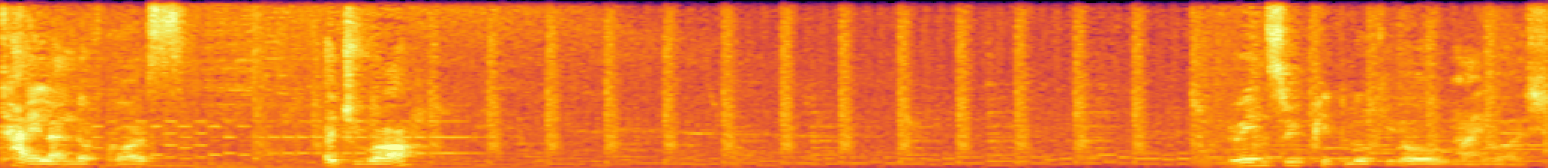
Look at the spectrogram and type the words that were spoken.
Thailand, of course. A draw. Rinse, repeat, look. Oh my gosh.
